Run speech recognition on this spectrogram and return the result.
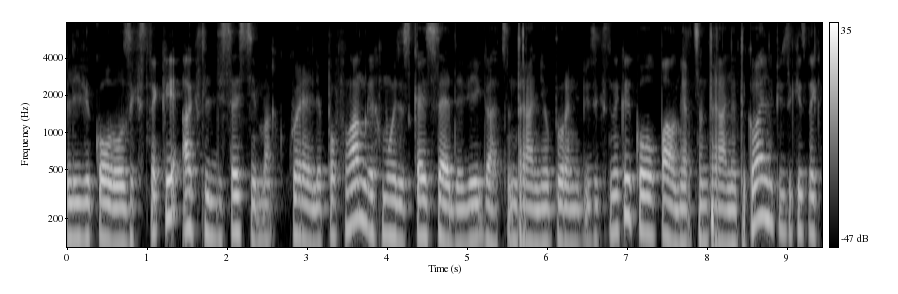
Ліві Колвел захисники, Аксель Дісесі, Марко Курелі по флангах, Мозіс Кайседе, Війга, центральні опорні півзахисники, Кол Палмер, центральний атакувальний півзахисник,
